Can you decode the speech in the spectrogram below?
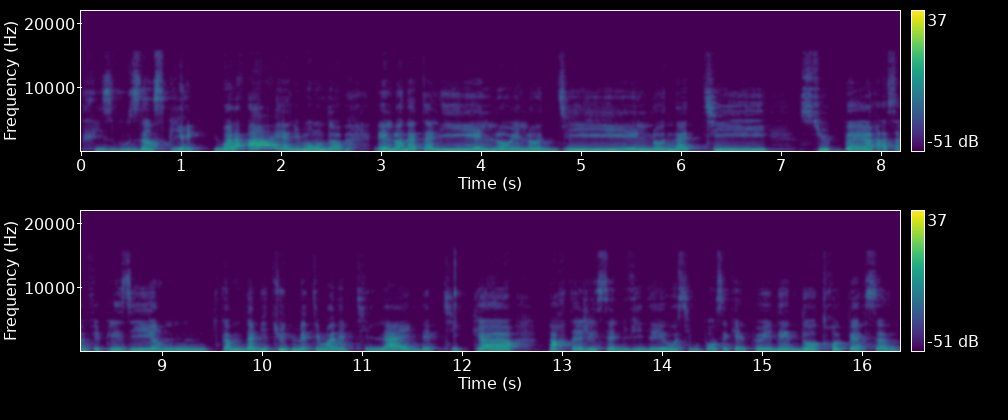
puisse vous inspirer. Voilà, ah, il y a du monde Hello Nathalie, hello Elodie, hello Nati Super, ah, ça me fait plaisir. Comme d'habitude, mettez-moi des petits likes, des petits cœurs, partagez cette vidéo si vous pensez qu'elle peut aider d'autres personnes.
